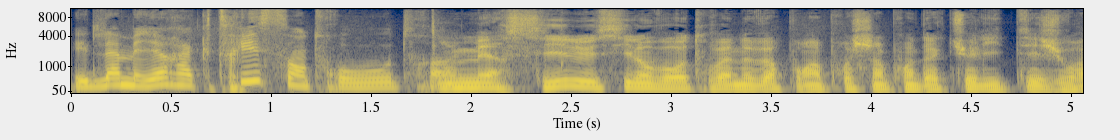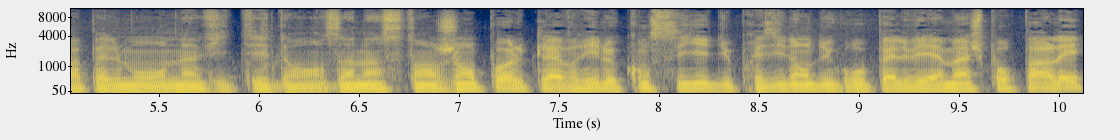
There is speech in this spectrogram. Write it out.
et de la meilleure actrice, entre autres. Merci Lucille, on vous retrouve à 9h pour un prochain point d'actualité. Je vous rappelle mon invité dans un instant, Jean-Paul Clavry, le conseiller du président du groupe LVMH, pour parler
